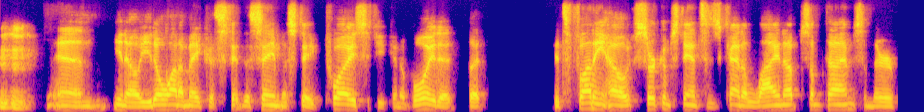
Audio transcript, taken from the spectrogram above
Mm-hmm. And, you know, you don't want to make a, the same mistake twice if you can avoid it. But it's funny how circumstances kind of line up sometimes and they're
